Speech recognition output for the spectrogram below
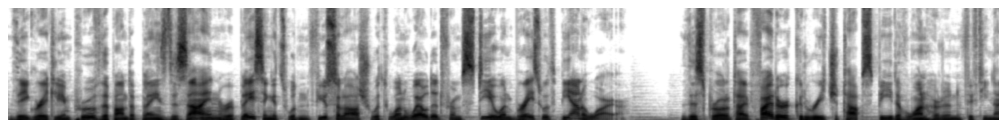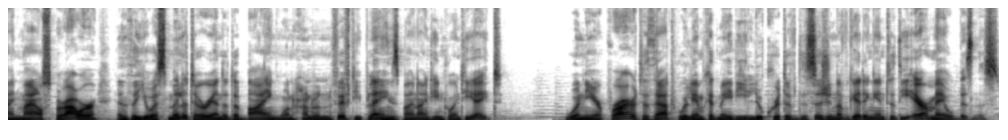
They greatly improved upon the plane's design, replacing its wooden fuselage with one welded from steel and braced with piano wire. This prototype fighter could reach a top speed of 159 miles per hour, and the US military ended up buying 150 planes by 1928. One year prior to that, William had made the lucrative decision of getting into the airmail business.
